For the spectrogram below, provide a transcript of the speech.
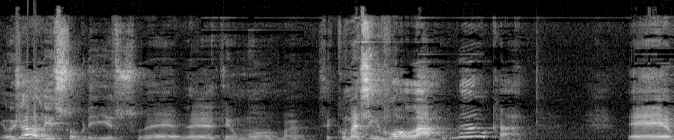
eu já li sobre isso, né? É, tem uma, uma, você começa a enrolar. Não, cara. É,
